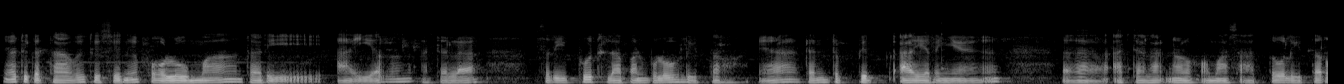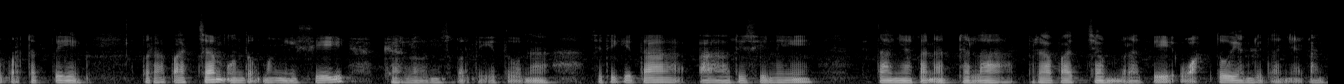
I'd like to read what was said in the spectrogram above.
diketahui di sini volume dari air adalah 1080 liter ya dan debit airnya uh, adalah 0,1 liter per detik. Berapa jam untuk mengisi galon seperti itu. Nah, jadi kita uh, di sini ditanyakan adalah berapa jam berarti waktu yang ditanyakan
